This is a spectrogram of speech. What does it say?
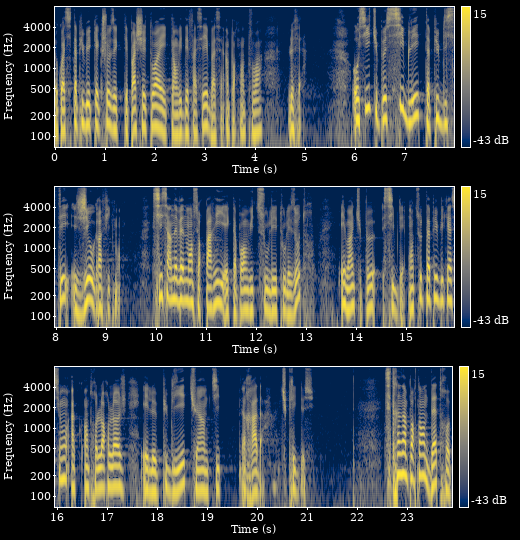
euh, quoi, si tu as publié quelque chose et que tu n'es pas chez toi et que tu as envie d'effacer, bah, c'est important de pouvoir le faire. Aussi, tu peux cibler ta publicité géographiquement. Si c'est un événement sur Paris et que tu n'as pas envie de saouler tous les autres, eh ben, tu peux cibler. En dessous de ta publication, entre l'horloge et le publier, tu as un petit radar. Tu cliques dessus. C'est très important d'être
